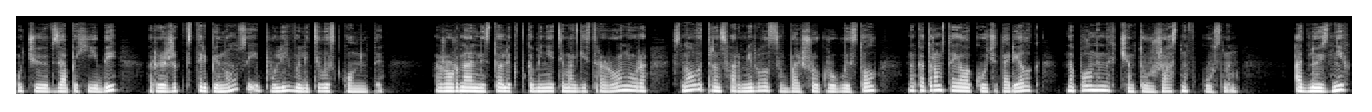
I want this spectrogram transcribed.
Учуяв запахи еды, Рыжик встрепенулся и пулей вылетел из комнаты. Журнальный столик в кабинете магистра Рониура снова трансформировался в большой круглый стол, на котором стояла куча тарелок, наполненных чем-то ужасно вкусным. Одну из них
